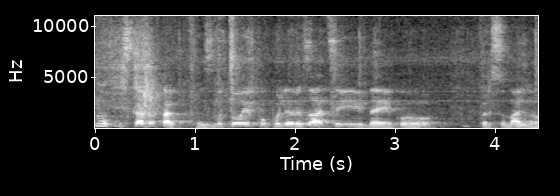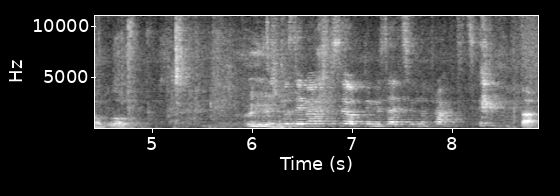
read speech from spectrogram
Ну, скажу так, з метою популяризації деякого персонального блогу. Ми займемося оптимізацією на практиці. Так.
